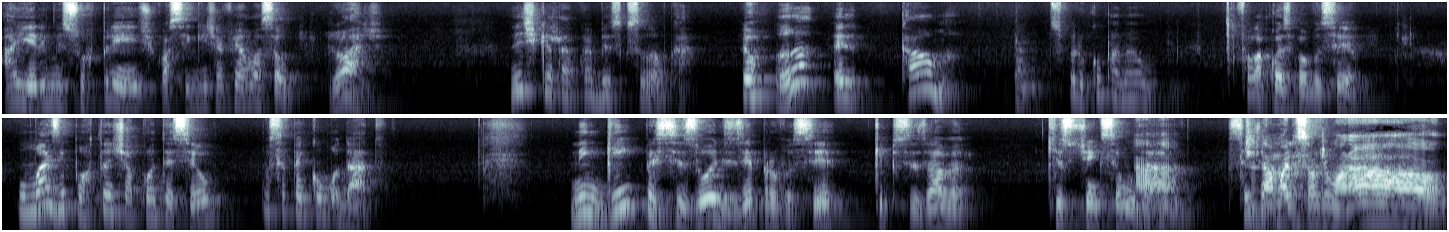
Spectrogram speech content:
Aí ele me surpreende com a seguinte afirmação: Jorge, nem esquenta a cabeça com isso não, cara. Eu, hã? Ele, calma, não se preocupa não. Vou falar uma coisa para você. O mais importante aconteceu, você está incomodado. Ninguém precisou dizer para você que precisava, que isso tinha que ser mudado. Ah, você te já, dá uma lição de moral.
